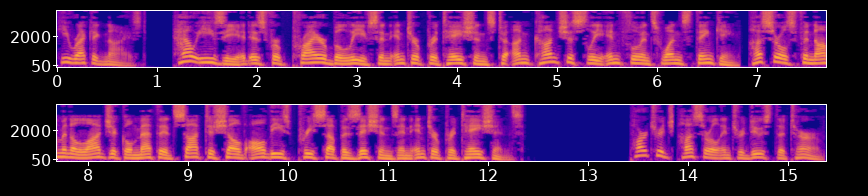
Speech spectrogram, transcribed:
He recognized, "...how easy it is for prior beliefs and interpretations to unconsciously influence one's thinking." Husserl's phenomenological method sought to shelve all these presuppositions and interpretations. Partridge Husserl introduced the term,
